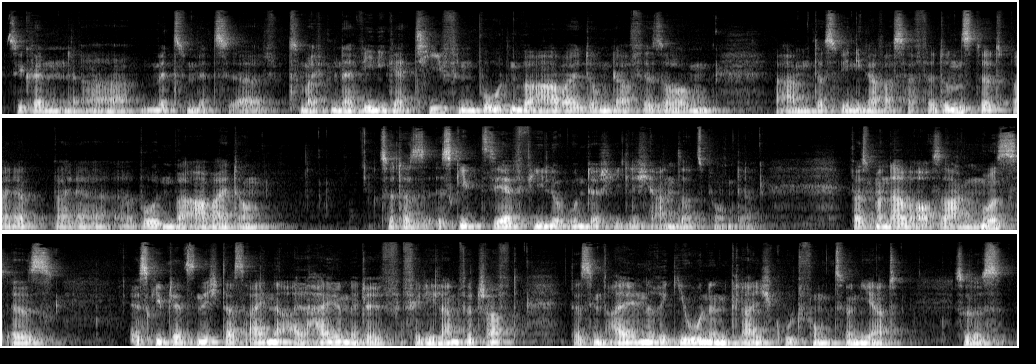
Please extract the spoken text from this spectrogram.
Sie können äh, mit, mit äh, zum Beispiel einer weniger tiefen Bodenbearbeitung dafür sorgen, ähm, dass weniger Wasser verdunstet bei der, bei der äh, Bodenbearbeitung. Sodass es gibt sehr viele unterschiedliche Ansatzpunkte. Was man da aber auch sagen muss, ist, es gibt jetzt nicht das eine Allheilmittel für die Landwirtschaft, das in allen Regionen gleich gut funktioniert, sodass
